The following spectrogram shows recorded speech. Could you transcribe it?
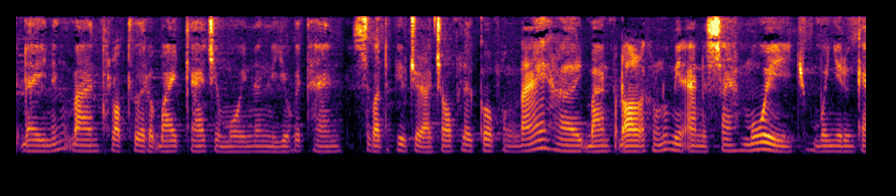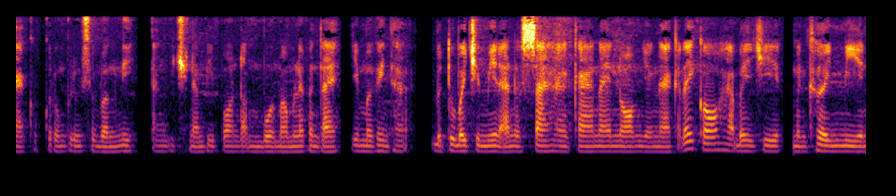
ក្តីនឹងបានធ្លាប់ធ្វើរបាយការណ៍ជាមួយនឹងនាយកដ្ឋានសុវត្ថិភាពចរាចរណ៍ផ្លូវគោកផងដែរហើយបានផ្ដល់ក្នុងនោះមានអនុសាសន៍មួយជំវិញរឿងការគ្រប់គ្រងគ្រឿងស្រវឹងនេះតាំងពីឆ្នាំ2019មកម្លេះប៉ុន្តែយើងមើលឃើញថា បើទោះបីជាមានអនុសាសន៍ការណែនាំយ៉ាងណាក្តីក៏ហាក់បីជាមិនឃើញមាន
